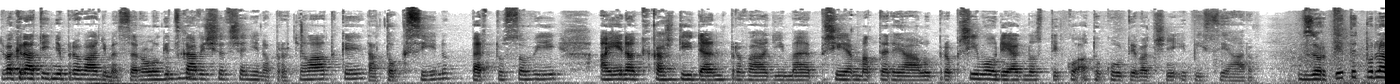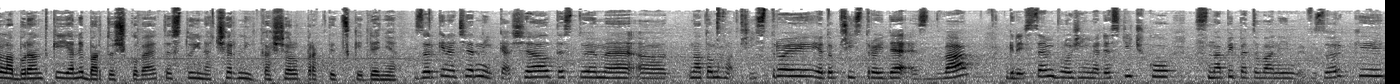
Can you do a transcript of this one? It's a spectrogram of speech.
Dvakrát týdně provádíme serologická vyšetření na protilátky, na toxín pertusový a jinak každý den provádíme příjem materiálu pro přímou diagnostiku a to kultivační i PCR. Vzorky teď podle laborantky Jany Bartoškové testují na černý kašel prakticky denně. Vzorky na černý kašel testujeme eh, na tomhle přístroji. Je to přístroj DS2, kdy sem vložíme destičku s napipetovanými vzorky.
